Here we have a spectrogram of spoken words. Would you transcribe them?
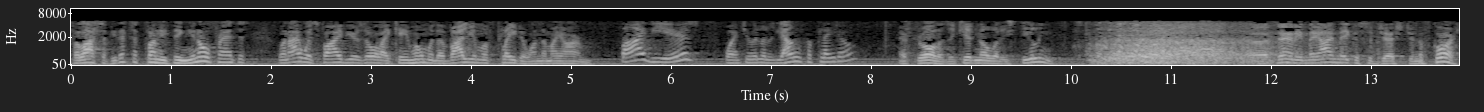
Philosophy. That's a funny thing. You know, Frances, when I was five years old, I came home with a volume of Plato under my arm. Five years? Weren't you a little young for Plato? After all, does a kid know what he's stealing? Uh, Danny, may I make a suggestion? Of course.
